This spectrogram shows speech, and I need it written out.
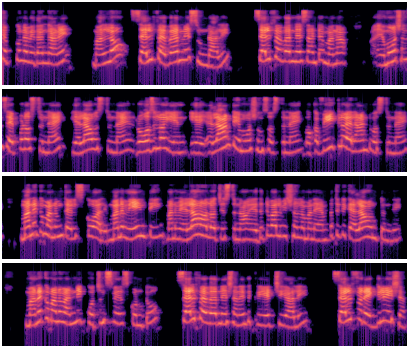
చెప్పుకున్న విధంగానే మనలో సెల్ఫ్ అవేర్నెస్ ఉండాలి. సెల్ఫ్ అవేర్నెస్ అంటే మన ఎమోషన్స్ ఎప్పుడు వస్తున్నాయి ఎలా వస్తున్నాయి? రోజులో ఎలాంటి ఎమోషన్స్ వస్తున్నాయి? ఒక వీక్లో ఎలాంటి వస్తున్నాయి? మనకు మనం తెలుసుకోవాలి. మనం ఏంటి? మనం ఎలా ఆలోచిస్తున్నాం? ఎదుటి వాళ్ళ విషయంలో మన ఎంపథెటిక్ ఎలా ఉంటుంది? మనకు మనం అన్ని క్వశ్చన్స్ వేసుకుంటూ సెల్ఫ్ అవేర్నెస్ అనేది క్రియేట్ చేయాలి. సెల్ఫ్ రెగ్యులేషన్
